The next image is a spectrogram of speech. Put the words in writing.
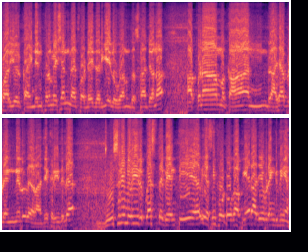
ਫॉर ਯੂਰ ਕਾਈਂਡ ਇਨਫੋਰਮੇਸ਼ਨ ਮੈਂ ਤੁਹਾਡੇ ਜ਼ਰੀਏ ਲੋਕਾਂ ਨੂੰ ਦੱਸਣਾ ਚਾਹੁੰਦਾ, ਆਪਣਾ ਮਕਾਨ ਰਾਜਾ ਵੜਿੰਗ ਨੇ ਲੁਧਿਆਣਾ 'ਚ ਖਰੀਦ ਲਿਆ। ਦੂਸਰੀ ਮੇਰੀ ਰਿਕੁਐਸਟ ਤੇ ਬੇਨਤੀ ਇਹ ਹੈ ਵੀ ਅਸੀਂ ਫੋਟੋ ਕਾਪੀਆਂ ਰਾਜੇ ਵੜਿੰਗ ਦੀਆਂ।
